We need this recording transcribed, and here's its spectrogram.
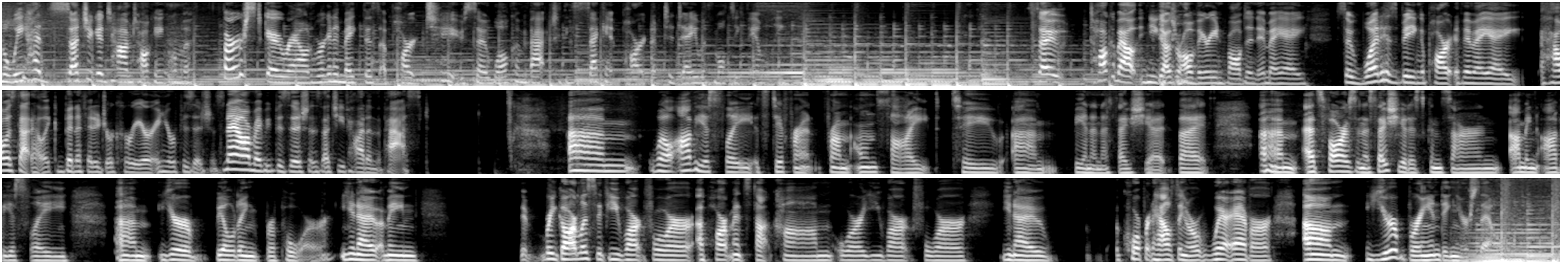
Well, we had such a good time talking on the first go round. We're going to make this a part two. So, welcome back to the second part of Today with Multifamily. So, talk about, and you guys are all very involved in MAA. So, what has being a part of MAA, how has that like benefited your career and your positions now, or maybe positions that you've had in the past? Um, well, obviously, it's different from on site to um, being an associate. But um, as far as an associate is concerned, I mean, obviously, um, you're building rapport. You know, I mean, regardless if you work for apartments.com or you work for, you know, corporate housing or wherever, um, you're branding yourself.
